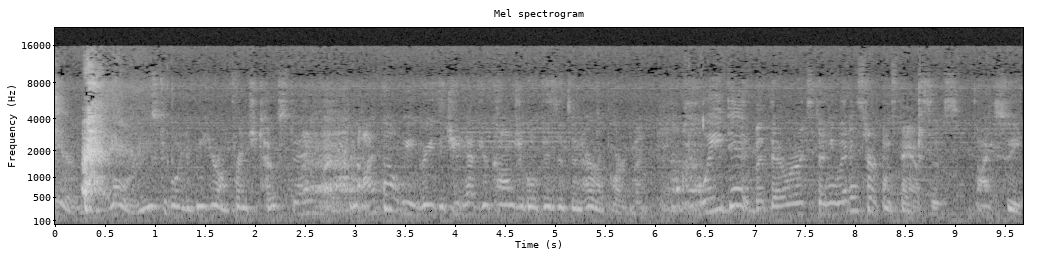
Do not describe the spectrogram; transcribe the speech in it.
Here, Lauren, used going to be here on French Toast Day, and I thought we agreed that you'd have your conjugal visits in her apartment. We did, but there were extenuating circumstances. I see.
